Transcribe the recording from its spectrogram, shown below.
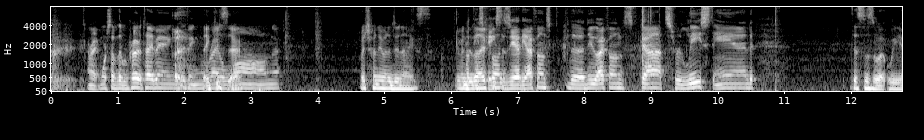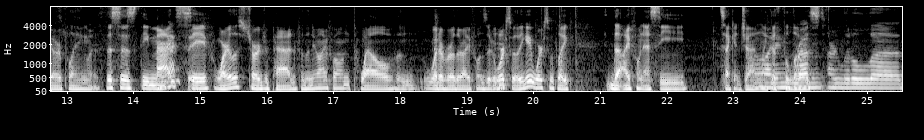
All right, more stuff that we're prototyping, moving right you, sir. along. Which one do you want to do next? You want to do the these iPhone? cases, yeah, the iPhones, the new iPhones got released, and This is what we are playing with. This is the MagSafe wireless charger pad for the new iPhone 12 and whatever other iPhones that it Mhm. works with. I think it works with like the iPhone SE second gen, Oh, like that's the lowest Our little, uh,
